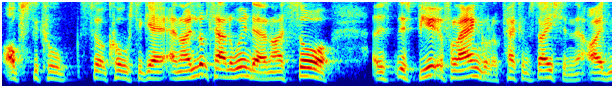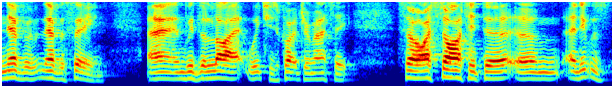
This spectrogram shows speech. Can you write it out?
obstacle sort of course to get. And I looked out the window and I saw this, this beautiful angle of Peckham Station that I'd never, never seen. And with the light, which is quite dramatic. So I started to, um, and it was,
